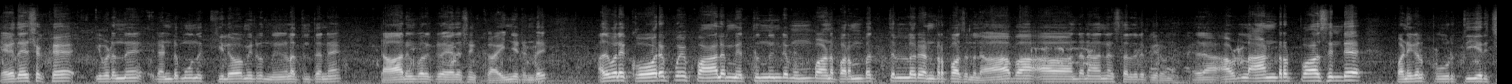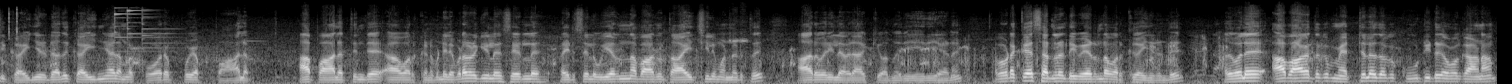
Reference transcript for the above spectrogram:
ഏകദേശമൊക്കെ ഇവിടുന്ന് രണ്ട് മൂന്ന് കിലോമീറ്റർ നീളത്തിൽ തന്നെ ടാറിങ് വർക്ക് ഏകദേശം കഴിഞ്ഞിട്ടുണ്ട്. അതുപോലെ കോരപ്പുഴ പാലം എത്തുന്നതിന്റെ മുമ്പാണ് പറമ്പത്തുള്ള ഒരു അണ്ടർപാസ് ഉണ്ടല്ലോ. ആ എന്താണ് അതിന്റെ സ്ഥലത്തിന്റെ പേരുണ്ട്. അവിടെയുള്ള അണ്ടർപാസിന്റെ പണികൾ പൂർത്തീകരിച്ച് കഴിഞ്ഞിട്ടുണ്ട്. അത് കഴിഞ്ഞാൽ നമ്മളെ കോരപ്പുഴ പാലം. ആ പാലത്തിന്റെ ആ വർക്കാണ് പിന്നെ എവിടെ വഴിക്കുള്ള സൈഡിൽ റൈറ്റ് സൈഡിൽ ഉയർന്ന ഭാഗം താഴ്ചയിൽ മണ്ണെടുത്ത് ആറ് വരി ലെവലാക്കി വന്ന ഒരു ഏരിയയാണ് അപ്പോൾ അവിടെയൊക്കെ സെൻട്രൽ ഡിവൈഡറിന്റെ വർക്ക് കഴിഞ്ഞിട്ടുണ്ട്. അതുപോലെ ആ ഭാഗത്തൊക്കെ മെറ്റൽ ഇതൊക്കെ കൂട്ടിയിട്ട് നമുക്ക് കാണാം.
